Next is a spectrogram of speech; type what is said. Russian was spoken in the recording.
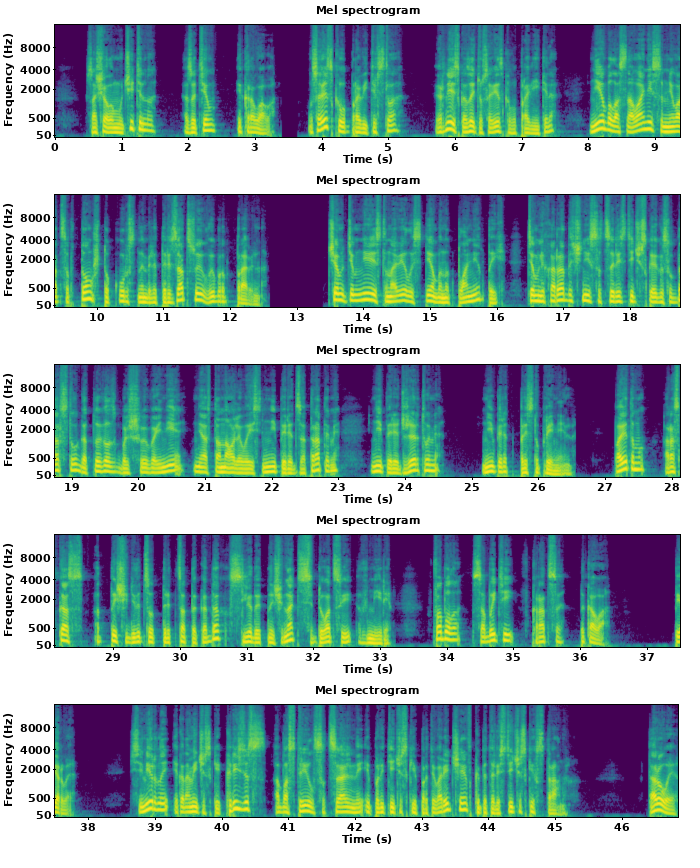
Сначала мучительно, а затем и кроваво. У советского правительства, вернее сказать, у советского правителя, не было оснований сомневаться в том, что курс на милитаризацию выбран правильно. Чем темнее становилось небо над планетой, тем лихорадочнее социалистическое государство готовилось к большой войне, не останавливаясь ни перед затратами, ни перед жертвами, ни перед преступлениями. Поэтому рассказ о 1930-х годах следует начинать с ситуации в мире. Фабула событий вкратце такова. Первое. Всемирный экономический кризис обострил социальные и политические противоречия в капиталистических странах. Второе.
